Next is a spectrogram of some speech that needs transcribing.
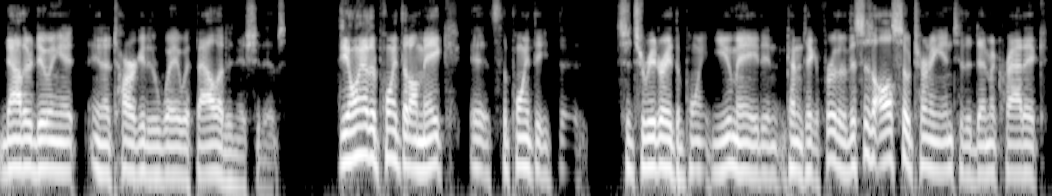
Now they're doing it in a targeted way with ballot initiatives. The only other point that I'll make, it's the point that, to, to reiterate the point you made and kind of take it further, this is also turning into the Democratic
